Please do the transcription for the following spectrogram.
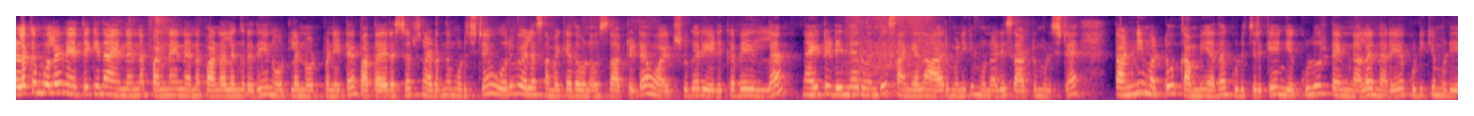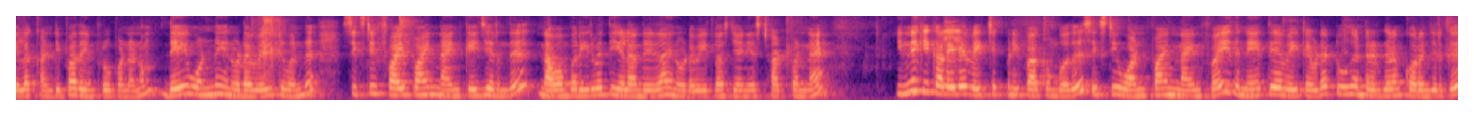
வழக்கம் போல் நேற்றுக்கு நான் என்னென்ன பண்ணேன் என்னென்ன பண்ணலைங்கிறதையும் நோட்டில் நோட் பண்ணிட்டேன். பத்தாயிரம் ஸ்டெப்ஸ் நடந்து முடிச்சிட்டேன். ஒரு வேளை சமைக்காத உணவு சாப்பிட்டுட்டேன். ஒயிட் சுகர் எடுக்கவே இல்லை. நைட்டு டின்னர் வந்து சாயங்காலம் ஆறு மணிக்கு முன்னாடி சாப்பிட்டு முடிச்சிட்டேன். தண்ணி மட்டும் கம்மியாக தான் குடிச்சிருக்கேன். இங்கே குளிர் டைம்னால நிறைய குடிக்க முடியலை. கண்டிப்பாக அதை இம்ப்ரூவ் பண்ணணும். டே ஒன்று என்னோடய வெயிட் வந்து sixty five point nine KG இருந்து நவம்பர் இருபத்தி ஏழாந்தேதி தான் என்னோட வெயிட் லாஸ் ஜேர்னியை ஸ்டார்ட் பண்ணேன். இன்றைக்கி காலையில் வெயிட் செக் பண்ணி பார்க்கும்போது sixty one point nine five இது நேற்றைய வெயிட்டை விட டூ ஹண்ட்ரட் கிராம் குறைஞ்சிருக்கு.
